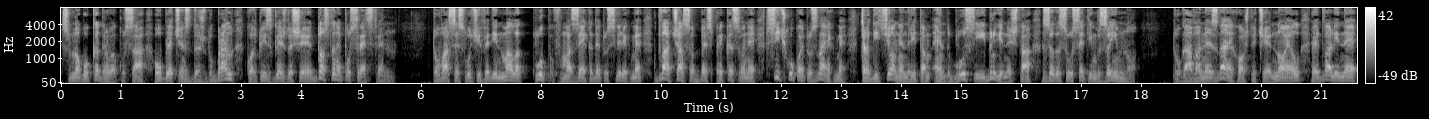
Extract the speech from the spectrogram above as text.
с много къдрава коса, облечен с дъждобран, който изглеждаше доста непосредствен». Това се случи в един малък клуб в Мазе, където свирехме два часа без прекъсване всичко, което знаехме, традиционен ритъм енд блуз и други неща, за да се усетим взаимно – тогава не знаех още, че Ноел едва ли не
